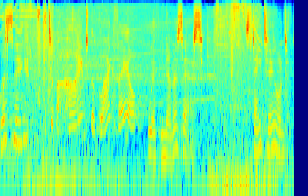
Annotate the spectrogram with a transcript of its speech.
Listening to Behind the Black Veil with Nemesis. Stay tuned.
